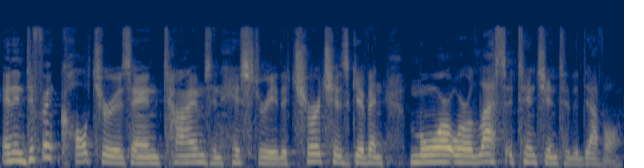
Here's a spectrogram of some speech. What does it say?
And in different cultures and times in history, the church has given more or less attention to the devil.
